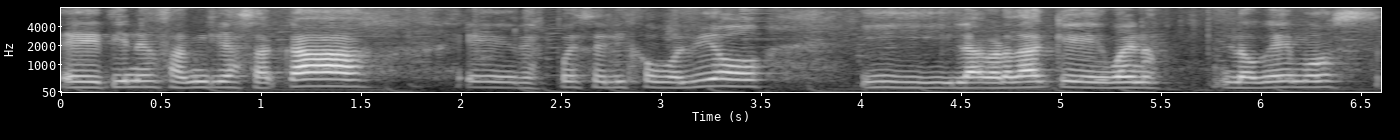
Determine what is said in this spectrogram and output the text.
eh, tienen familias acá, eh, después el hijo volvió y la verdad que, bueno, lo vemos,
